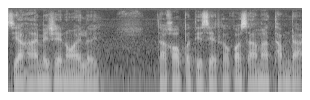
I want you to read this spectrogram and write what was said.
เสียหายไม่ใช่น้อยเลย ถ้าเขาปฏิเสธเขาก็สามารถทำได้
